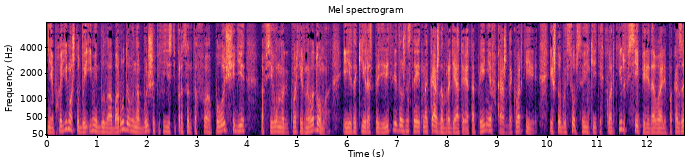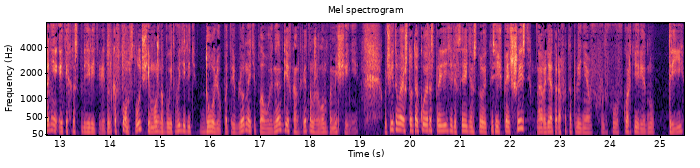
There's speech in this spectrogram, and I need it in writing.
необходимо, чтобы ими было оборудовано больше 50% площади всего многоквартирного дома. И такие распределители должны стоять на каждом радиаторе отопления в каждой квартире. И чтобы собственники этих квартир все передавали показания этих распределителей. Только в том случае можно будет выделить долю потребленной тепловой энергии в конкретном жилом помещении. Учитывая, что такой распределитель в среднем стоит тысяч пять-шесть, а радиаторов отопления в, в- в квартире, ну, 3,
